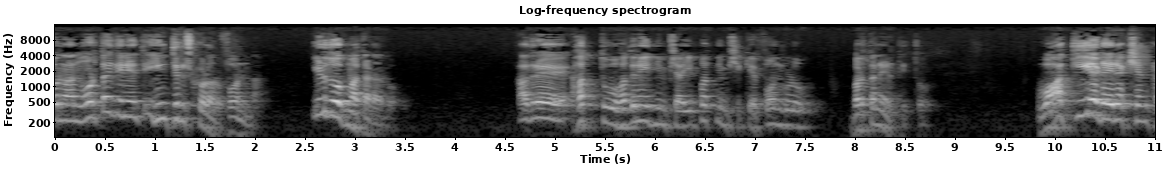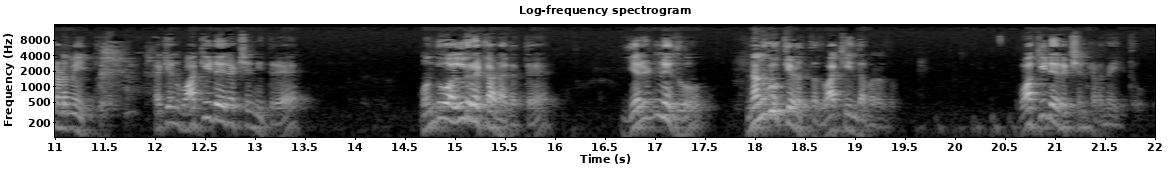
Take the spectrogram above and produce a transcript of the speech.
ಅವ್ರು ನಾನು ನೋಡ್ತಾ ಇದ್ದೀನಿ ಅಂತ ಹಿಂಗೆ ತಿರ್ಸ್ಕೊಳ್ಳೋರು ಫೋನ್ನ. ಇಳಿದೋಗಿ ಮಾತಾಡೋರು. ಆದರೆ ಹತ್ತು, ಹದಿನೈದು ನಿಮಿಷ, ಇಪ್ಪತ್ತು ನಿಮಿಷಕ್ಕೆ ಫೋನ್ಗಳು ಬರ್ತಾನೆ ಇರ್ತಿತ್ತು. ವಾಕಿಯ ಡೈರೆಕ್ಷನ್ ಕಡಿಮೆ ಇತ್ತು. ಯಾಕೆಂದ್ರೆ ವಾಕಿ ಡೈರೆಕ್ಷನ್ ಇದ್ರೆ ಒಂದು ಅಲ್ಲಿ ರೆಕಾರ್ಡ್ ಆಗತ್ತೆ. ಎರಡನೇದು ನನಗೂ ಕೇಳುತ್ತದೆ ವಾಕಿಯಿಂದ ಬರೋದು. ವಾಕಿ ಡೈರೆಕ್ಷನ್ ಕಡಿಮೆ ಇತ್ತು.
